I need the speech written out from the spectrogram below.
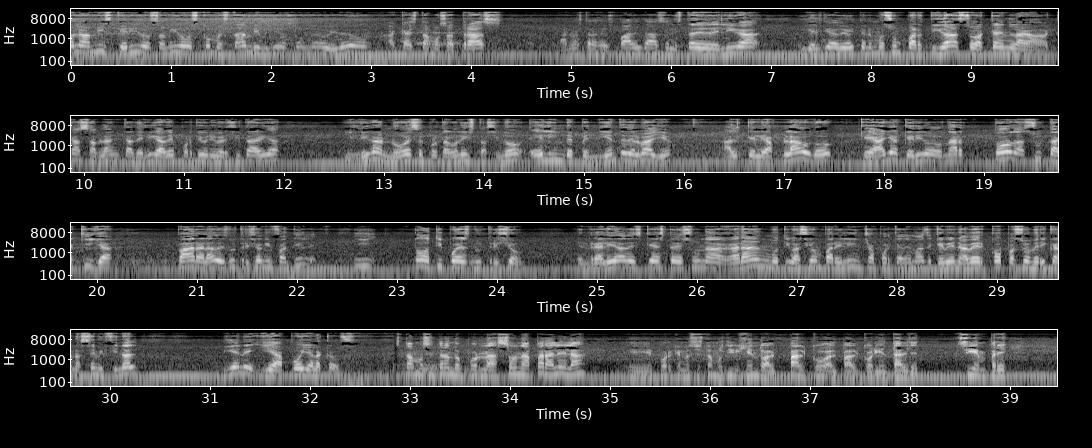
Hola mis queridos amigos, ¿cómo están? Bienvenidos a un nuevo video. Acá estamos atrás, a nuestras espaldas, el estadio de Liga. Y el día de hoy tenemos un partidazo acá en la Casa Blanca de Liga Deportiva Universitaria. Y Liga no es el protagonista, sino el Independiente del Valle, al que le aplaudo que haya querido donar toda su taquilla para la desnutrición infantil y todo tipo de desnutrición. En realidad es que esta es una gran motivación para el hincha porque además de que viene a ver Copa Sudamericana semifinal, viene y apoya la causa. Estamos entrando por la zona paralela eh, porque nos estamos dirigiendo al palco, al palco oriental de siempre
